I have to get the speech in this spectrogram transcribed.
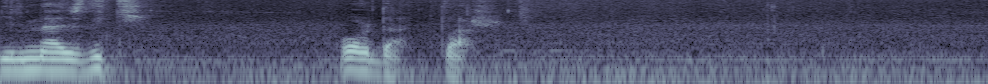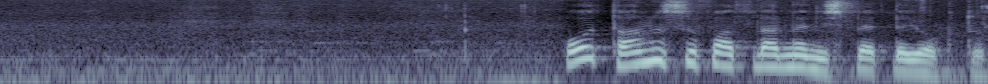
Bilmezlik orada var. O Tanrı sıfatlarına nispetle yoktur.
